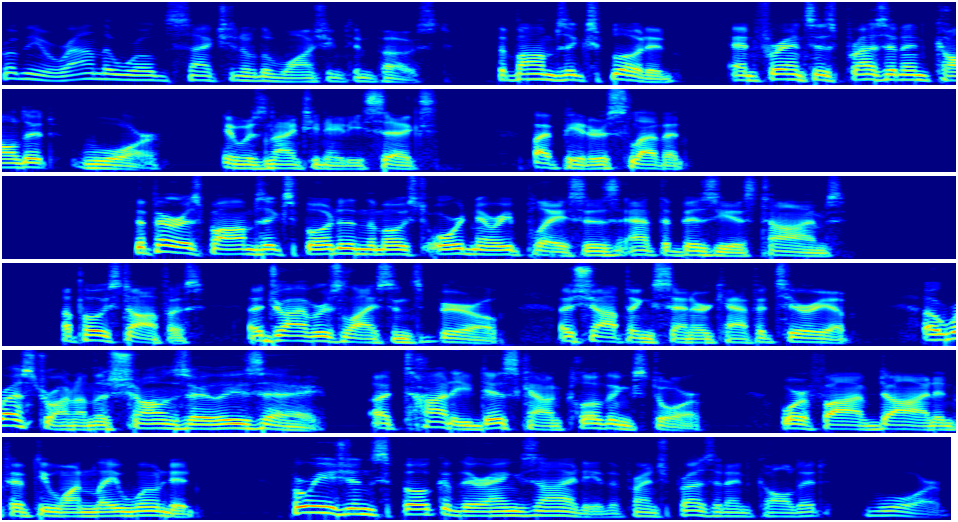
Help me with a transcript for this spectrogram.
From the Around the World section of the Washington Post. The bombs exploded, and France's president called it war. It was 1986. By Peter Slevin. The Paris bombs exploded in the most ordinary places at the busiest times a post office, a driver's license bureau, a shopping center cafeteria, a restaurant on the Champs Elysees, a Tati discount clothing store, where five died and 51 lay wounded. Parisians spoke of their anxiety. The French president called it war.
